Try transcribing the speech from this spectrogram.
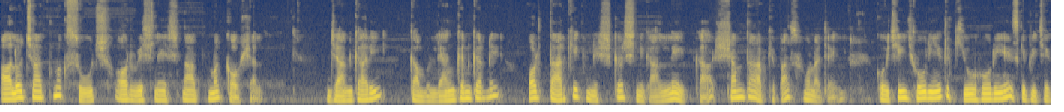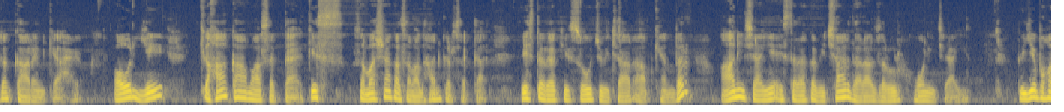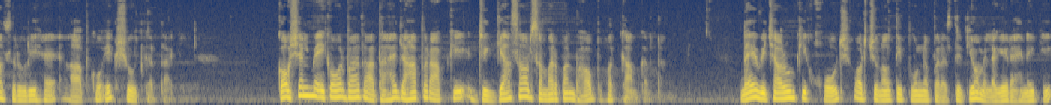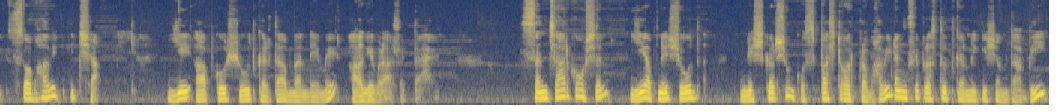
आलोचनात्मक सोच और विश्लेषणात्मक कौशल। जानकारी का मूल्यांकन करने और तार्किक निष्कर्ष निकालने का क्षमता आपके पास होना चाहिए। कोई चीज़ हो रही है तो क्यों हो रही है? इसके पीछे का कारण क्या है? और ये कहाँ काम आ सकता है? किस समस्या का समाधान कर सकता है? इस तरह की सोच विचार आपके अंदर आनी चाहिए। इस तरह का विचारधारा ज़रूर होनी चाहिए। तो ये बहुत ज़रूरी है आपको एक शोधकर्ता की कौशल में एक और बात आता है जहाँ पर आपकी जिज्ञासा और समर्पण भाव बहुत काम करता नए विचारों की खोज और चुनौतीपूर्ण परिस्थितियों में लगे रहने की स्वाभाविक इच्छा, ये आपको शोधकर्ता बनने में आगे बढ़ा सकता है। संचार कौशल, ये अपने शोध निष्कर्षों को स्पष्ट और प्रभावी ढंग से प्रस्तुत करने की क्षमता भी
